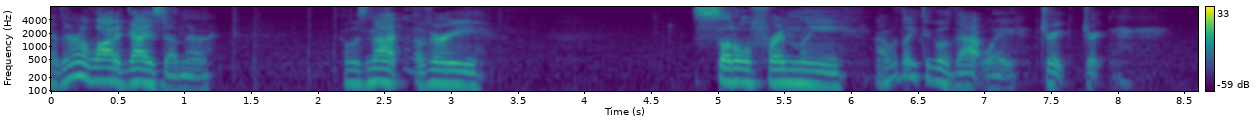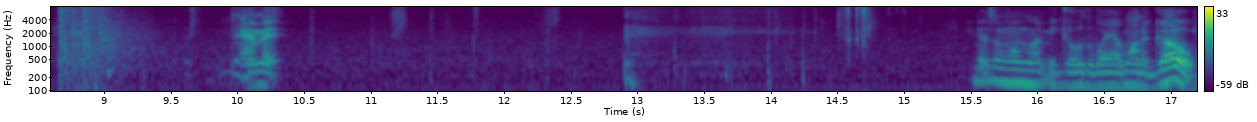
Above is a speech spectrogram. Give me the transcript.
Yeah, there are a lot of guys down there. That was not a very subtle, friendly. I would like to go that way. Drake, Drake. Damn it. He doesn't want to let me go the way I want to go.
